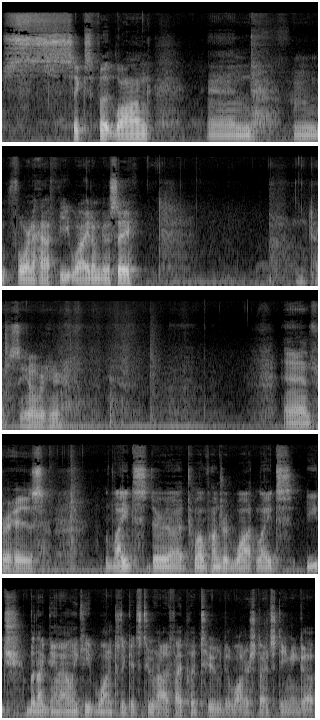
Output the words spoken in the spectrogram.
six foot long and mm, four and a half feet wide. I'm gonna say. Kind of see over here and for his lights they're uh, 1200 watt lights each. But again I only keep one because it gets too hot. If I put two the water starts steaming up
